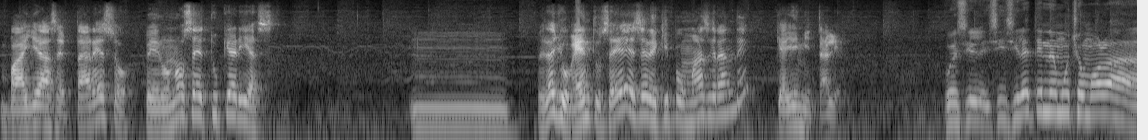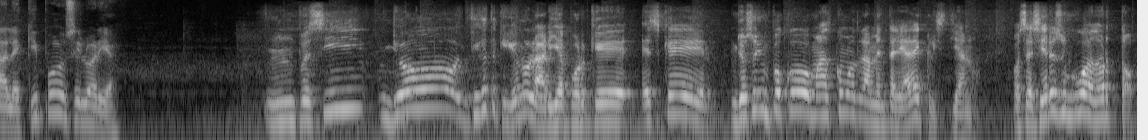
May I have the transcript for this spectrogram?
vaya a aceptar eso. Pero no sé, ¿tú qué harías? Mm, Es la Juventus, ¿eh? Es el equipo más grande que hay en Italia. Pues si, si, si le tiene mucho amor al equipo, sí lo haría. Mm, Pues sí, yo, fíjate que yo no lo haría porque es que yo soy un poco más como de la mentalidad de cristiano. O sea, si eres un jugador top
